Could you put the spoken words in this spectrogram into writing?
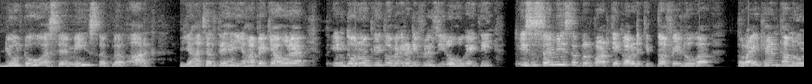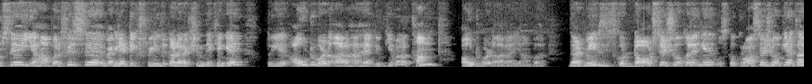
due to a semicircular arc. यहाँ चलते हैं। यहाँ पे क्या हो रहा है? तो इन दोनों की तो मैग्नेटिक फ़ील्ड ज़ीरो हो गई थी। तो इस सेमी सर्कुलर पार्ट के कारण कितना फ़ील्ड होगा? तो राइट हैंड थंब रूल से यहाँ पर फिर से मैग्नेटिक फ़ील्ड का डायरेक्शन देखेंगे। तो ये आउटवर्ड आ रहा है क्योंकि हमारा थंब आउटवर्ड आ रहा है यहाँ पर। दैट मीन्स इसको डॉट से शो करेंगे, उसको क्रॉस से शो किया था,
